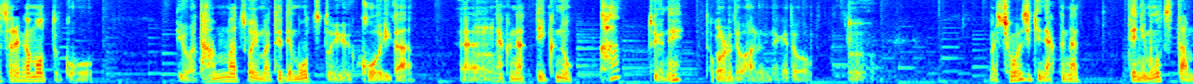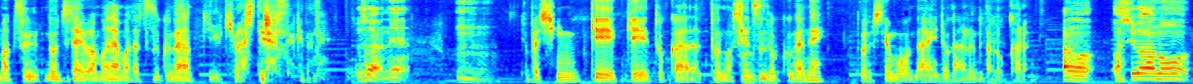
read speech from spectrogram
それがもっとこう要は端末を今手で持つという行為が、えーうん。なくなっていくのかというねところではあるんだけど、うん。まあ、正直なくな手に持つ端末の時代はまだまだ続くなっていう気はしてるんだけどね。そうだね。うん。やっぱり神経系とかとの接続がね、どうしても難易度があるんだろうから。あのわしはあの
